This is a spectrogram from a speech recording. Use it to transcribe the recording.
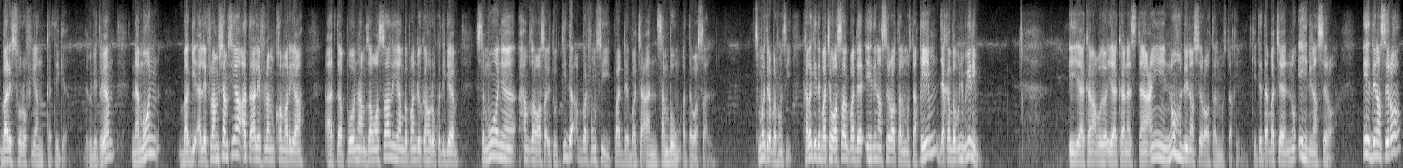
baris huruf yang ketiga. Begitu ya. Namun bagi alif lam syamsiyah atau alif lam qamariyah ataupun hamzah wasal yang berpandukan huruf ketiga, semuanya hamzah wasal itu tidak berfungsi pada bacaan sambung atau wasal. Semua tidak berfungsi. Kalau kita baca wasal pada ihdinas siratal mustaqim, dia akan berbunyi begini. Iyyaka na'budu wa iyyaka nasta'in nuhdinas siratal mustaqim. Kita tak baca nu ihdinas sirat. Ihdinas sirat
